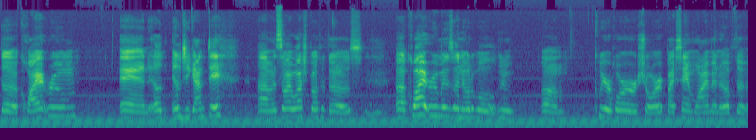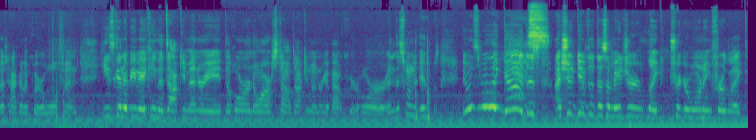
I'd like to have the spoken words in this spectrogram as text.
The Quiet Room and El, El Gigante. Um, and so I watched both of those. Uh, Quiet Room is a notable new um, queer horror short by Sam Wineman of the Attack of the Queer Wolf, and he's going to be making the documentary, the horror noir style documentary about queer horror. And this one, it was, it was really good. This I should give that there's a major like trigger warning for like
